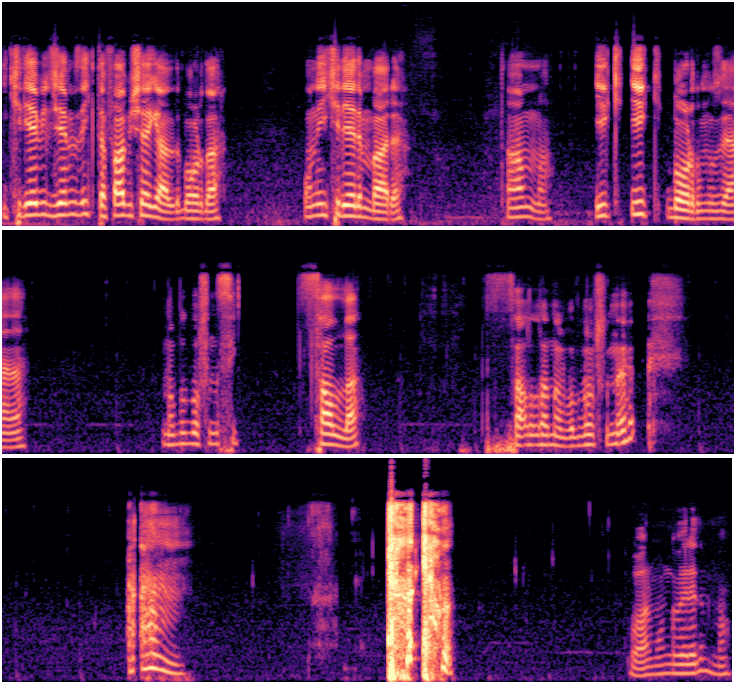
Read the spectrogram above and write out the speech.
ikileyebileceğimiz ilk defa bir şey geldi borda. Onu ikileyelim bari. Tamam mı? İlk ilk board'umuz yani. Noble buff'ını salla. Salla Noble buff'ını. Warmong'u verelim mi?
